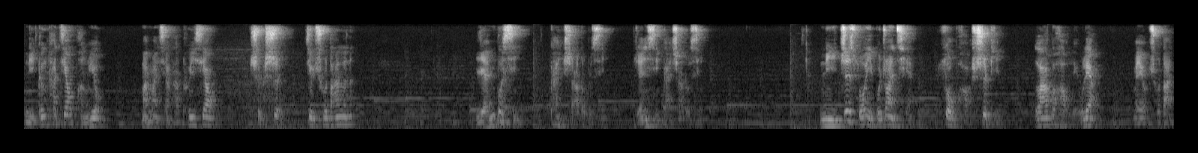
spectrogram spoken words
你跟他交朋友，慢慢向他推销，是不是就出单了呢？人不行，干啥都不行；人行，干啥都行。你之所以不赚钱，做不好视频，拉不好流量，没有出单，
